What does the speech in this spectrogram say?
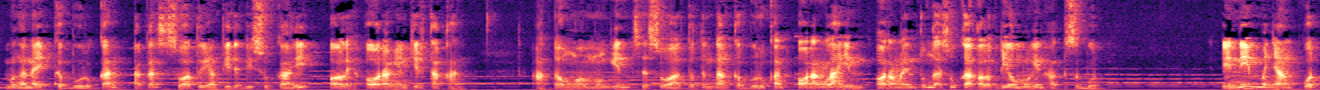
mengenai keburukan akan sesuatu yang tidak disukai oleh orang yang ceritakan atau ngomongin sesuatu tentang keburukan orang lain orang lain tuh nggak suka kalau diomongin hal tersebut. Ini menyangkut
